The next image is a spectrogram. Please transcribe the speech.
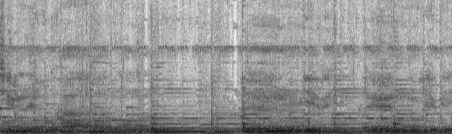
Şimdi gibi, dün gibi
